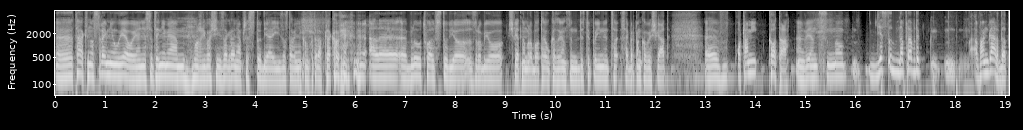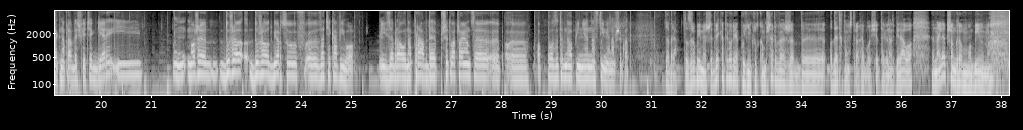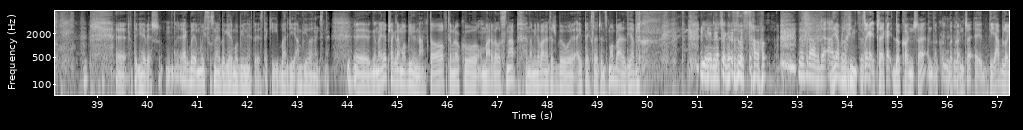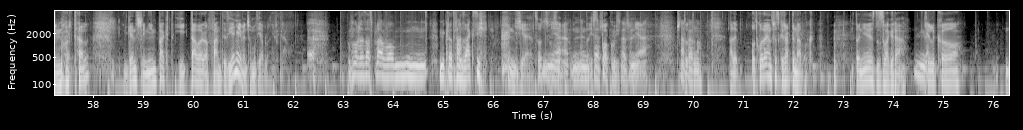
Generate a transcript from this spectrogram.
E, tak, no Stray mnie ujęło. Ja niestety nie miałem możliwości zagrania przez studia i zostawienia komputera w Krakowie, ale e, Blue 12 Studio zrobiło świetną robotę, ukazując ten dyscyplinny cyberpunkowy świat e, w, oczami kota, więc no, jest to naprawdę awangarda tak naprawdę w świecie gier i może dużo, dużo odbiorców e, zaciekawiło i zebrało naprawdę przytłaczające e, e, pozytywne opinie na Steamie na przykład. Dobra, to zrobimy jeszcze dwie kategorie, a później krótką przerwę, żeby odetchnąć trochę, bo się tego nazbierało. Najlepszą grą mobilną. Ty nie wiesz. Jakby mój stosunek do gier mobilnych to jest taki bardziej ambiwalentny. Mhm. Najlepsza gra mobilna to w tym roku Marvel Snap. Nominowane też były Apex Legends Mobile, Diablo. Nie wiem dlaczego to zostało. Naprawdę. Diablo im... Czekaj, czekaj, dokończę, do, mhm. dokończę. E, Diablo Immortal, Genshin Impact i Tower of Fantasy. Ja nie wiem, czemu Diablo nie wygrał. Może za sprawą mm, mikrotransakcji? Gdzie? Co, co, co? Nie, Daj też spokój. myślę, że nie. Na to, pewno. Ale odkładając wszystkie żarty na bok, to nie jest zła gra, nie. tylko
